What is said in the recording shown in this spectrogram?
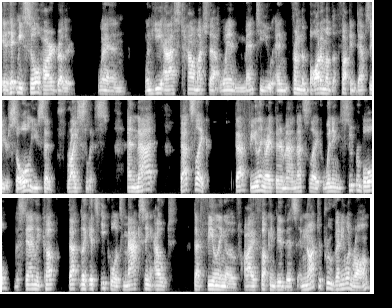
it hit me so hard brother when when he asked how much that win meant to you. And from the bottom of the fucking depths of your soul you said priceless. And that that's like that feeling right there man that's like winning the super bowl the stanley cup that like it's equal. It's maxing out that feeling of i fucking did this. And not to prove anyone wrong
